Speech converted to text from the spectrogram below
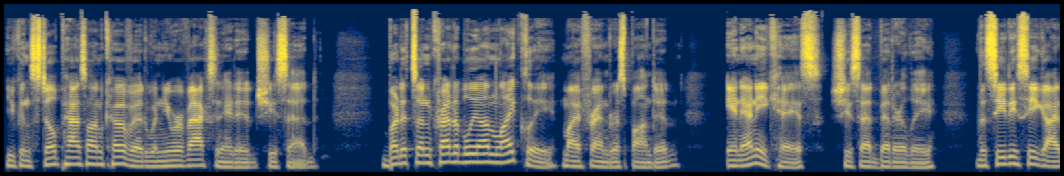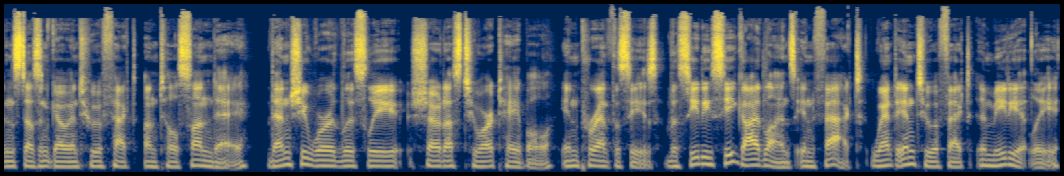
You can still pass on COVID when you were vaccinated, she said. But it's incredibly unlikely, my friend responded. In any case, she said bitterly, the CDC guidance doesn't go into effect until Sunday. Then she wordlessly showed us to our table. In parentheses, the CDC guidelines, in fact, went into effect immediately.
